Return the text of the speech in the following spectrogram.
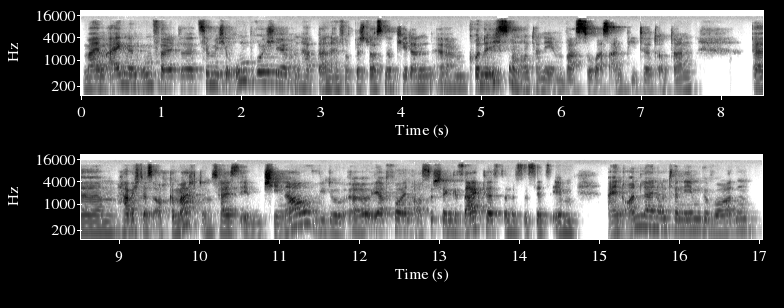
meinem eigenen Umfeld äh, ziemliche Umbrüche und habe dann einfach beschlossen, okay, dann ähm, gründe ich so ein Unternehmen, was sowas anbietet. Und dann ähm, habe ich das auch gemacht und es das heißt eben Chinao, wie du äh, ja vorhin auch so schön gesagt hast. Und es ist jetzt eben ein Online-Unternehmen geworden,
